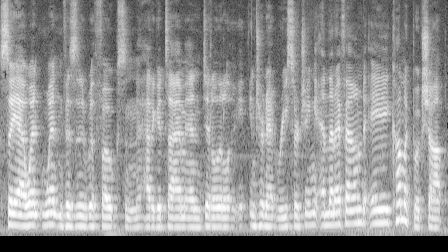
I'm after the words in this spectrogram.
so yeah, I went went and visited with folks and had a good time and did a little internet researching, and then I found a comic book shop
